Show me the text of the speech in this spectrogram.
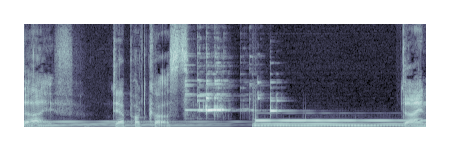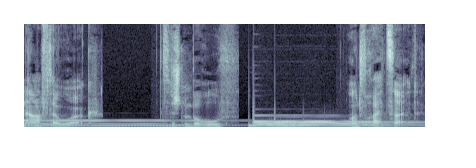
Dive, der Podcast. Dein Afterwork zwischen Beruf und Freizeit.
